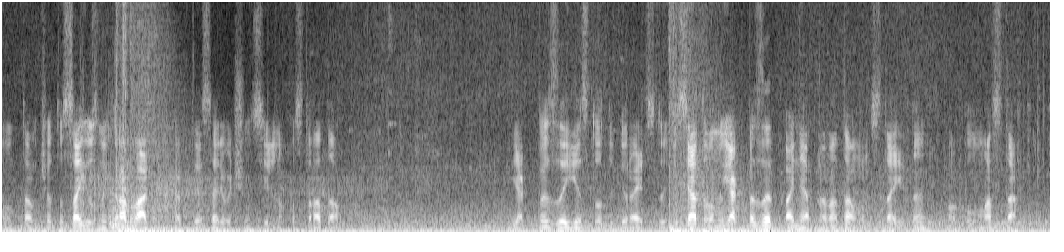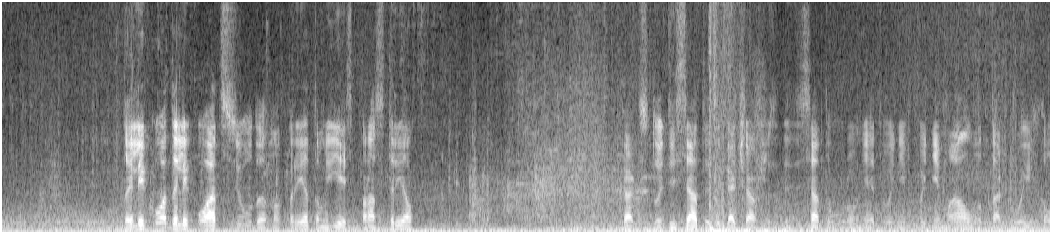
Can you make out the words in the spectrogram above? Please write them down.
Ну, там что-то союзный кранваген, как ТСР, очень сильно пострадал. Як ПЗ Е100 добирает 110-го. Ну, Як ПЗ, понятно, она там он стоит, да? Около моста. Далеко-далеко отсюда, но при этом есть прострел как 110 закачавшись до 10 уровня, этого не понимал. Вот так выехал.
